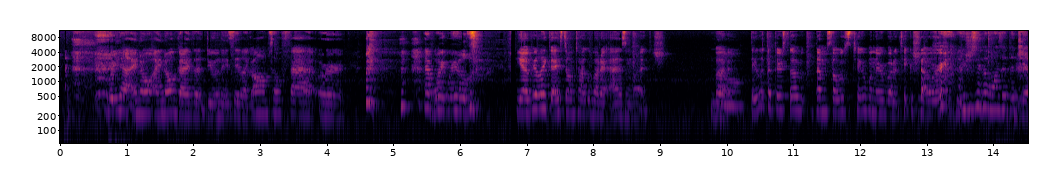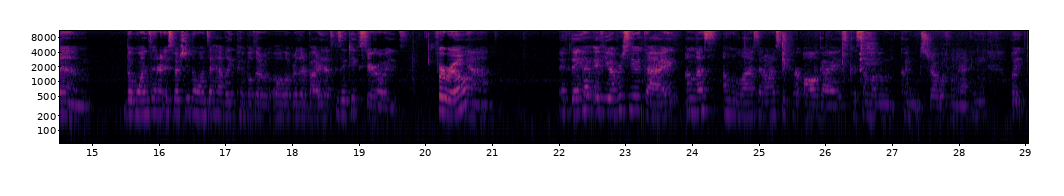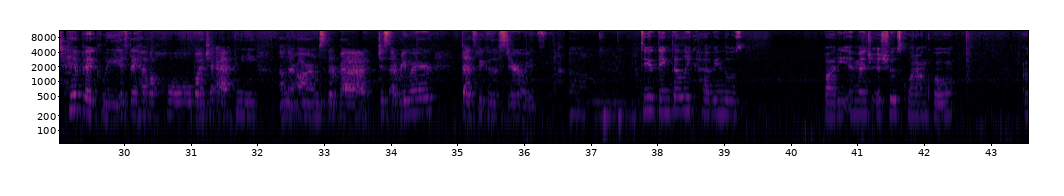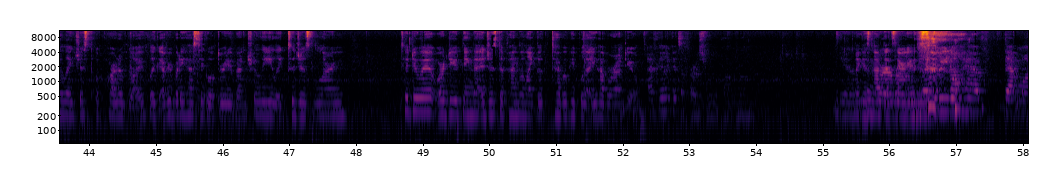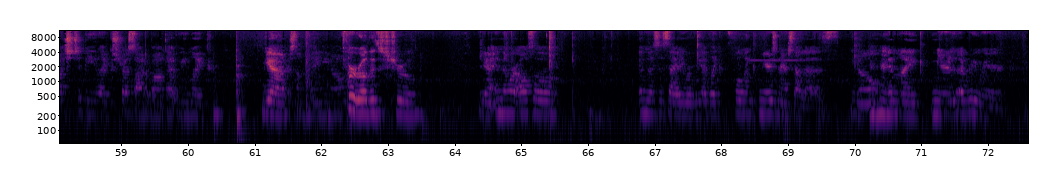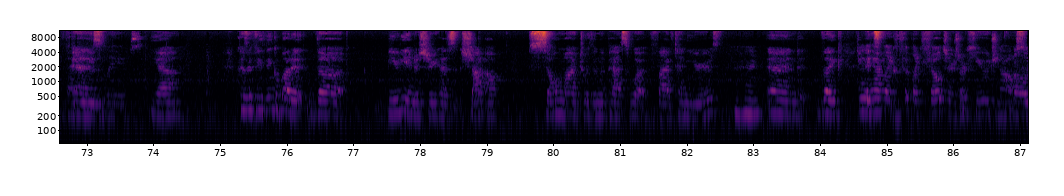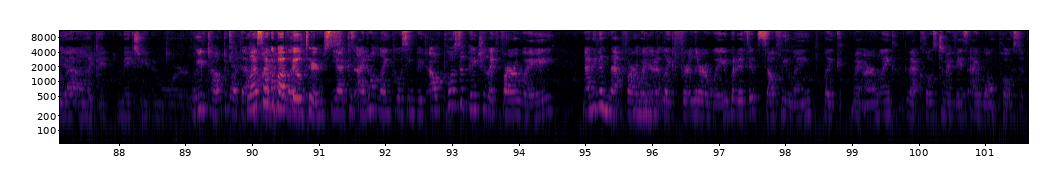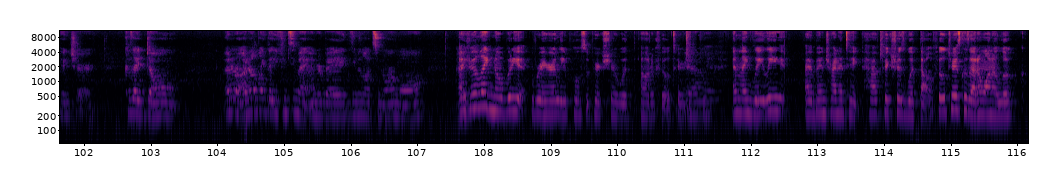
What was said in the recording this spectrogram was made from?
But yeah, I know I know guys that do and they say like, Oh I'm so fat or I have white whales. Yeah, I feel like guys don't talk about it as much, but No. they look at their sub- themselves too when they're about to take a shower. You should see the ones at the gym. The ones that are especially the ones that have like pimples all- all over their body, that's because they take steroids. For real? Yeah. If they have, if you ever see a guy, unless, unless I don't want to speak for all guys, because some of them can struggle from acne, but typically, if they have a whole bunch of acne on their arms, their back, just everywhere, that's because of steroids. Um, Do you think that like having those body image issues, quote unquote, are like just a part of life? Like everybody has to go through it eventually, like to just learn to do it, or do you think that it just depends on like the type of people that you have around you? I feel like it's a first world problem. yeah, Like, it's not that serious. Like we don't have that much to be like stressed out about that we like Yeah. for something, you know. For real, that's true. Yeah, and then we're also in the society where we have like full length mirrors in our salas, you know, Mhm. and like mirrors everywhere. Vanity and- slaves. Yeah. Because if you think about it, the beauty industry has shot up so much within the past, what, five, ten years? Mm-hmm. And like, And they It's- have like fi- like filters are huge now, Oh, so yeah. like it makes you even more. we've talked about that. Let's talk about like- filters. Yeah, because I don't like posting pictures. I'll post a picture like far away. Not even that far away, Mhm. but like further away. But if it's selfie length, like my arm length, that close to my face, I won't post a picture. Because I don't, I don't know, I don't like that you can see my underbags, even though it's normal. I feel like nobody rarely posts a picture without a filter. Yeah. Yeah. And like lately, I've been trying to take have pictures without filters because I don't want to look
